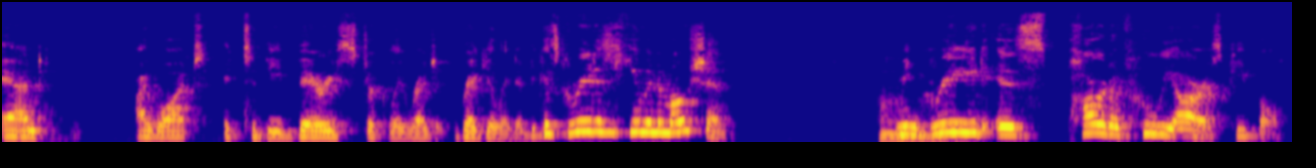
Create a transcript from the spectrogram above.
and I want it to be very strictly reg- regulated because greed is a human emotion. Hmm. I mean, greed is part of who we are as people.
